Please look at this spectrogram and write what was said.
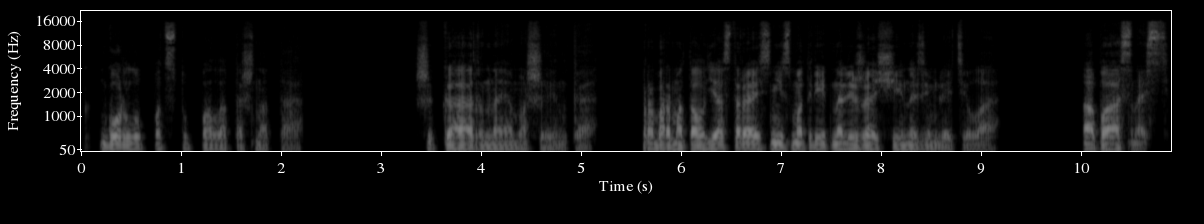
К горлу подступала тошнота. «Шикарная машинка», — пробормотал я, стараясь не смотреть на лежащие на земле тела. «Опасность!»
